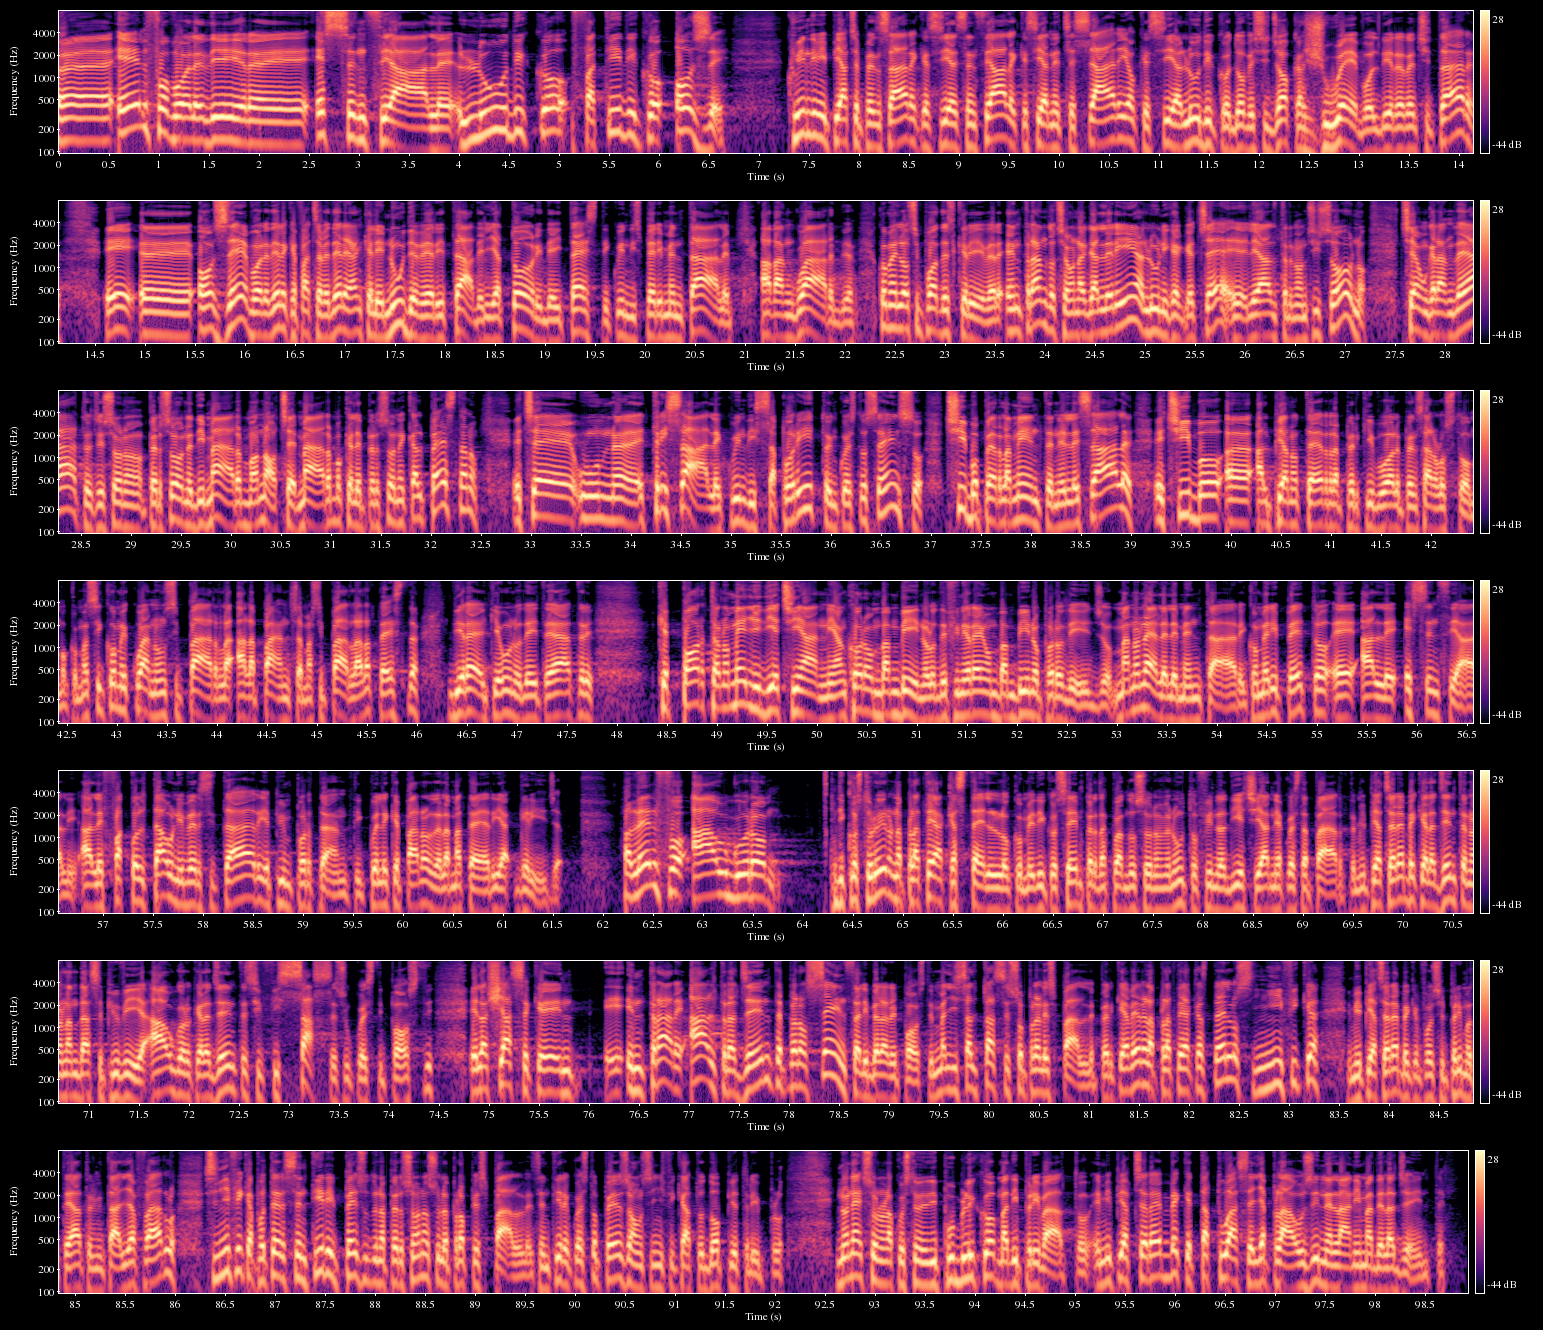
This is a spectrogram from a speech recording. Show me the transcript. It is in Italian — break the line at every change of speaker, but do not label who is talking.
Eh, elfo vuole dire essenziale, ludico, fatidico, osé. Quindi mi piace pensare che sia essenziale, che sia necessario, che sia ludico dove si gioca, jouer vuol dire recitare e eh, osé vuol dire che faccia vedere anche le nude verità degli attori, dei testi, quindi sperimentale, avanguardia, come lo si può descrivere? Entrando c'è una galleria, l'unica che c'è, le altre non ci sono, c'è un grande atto, ci sono persone di marmo, no c'è marmo che le persone calpestano e c'è un eh, trisale, quindi saporito in questo senso, cibo per la mente nelle sale e cibo eh, al piano terra per chi vuole pensare allo stomaco. Ma siccome qua non si parla alla pancia ma si parla alla testa, direi che uno dei teatri che portano meglio i dieci anni, ancora un bambino, lo definirei un bambino prodigio, ma non è alle elementari, come ripeto è alle essenziali, alle facoltà universitarie più importanti, quelle che parlano della materia grigia. All'Elfo auguro di costruire una platea a castello, come dico sempre da quando sono venuto fino a dieci anni a questa parte. Mi piacerebbe che la gente non andasse più via, auguro che la gente si fissasse su questi posti e lasciasse che entrare altra gente però senza liberare i posti, ma gli saltasse sopra le spalle, perché avere la platea Castello significa, e mi piacerebbe che fosse il primo teatro in Italia a farlo, significa poter sentire il peso di una persona sulle proprie spalle, sentire questo peso ha un significato doppio e triplo. Non è solo una questione di pubblico, ma di privato, e mi piacerebbe che tatuasse gli applausi nell'anima della gente.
